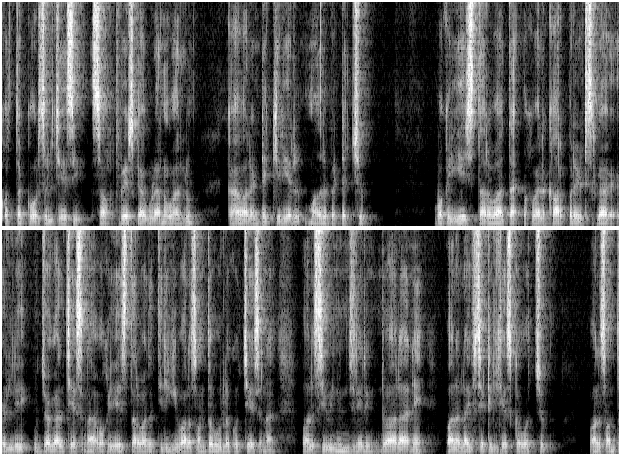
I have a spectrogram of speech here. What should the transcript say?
కొత్త కోర్సులు చేసి సాఫ్ట్వేర్స్గా కూడాను వాళ్ళు కావాలంటే కెరియర్ మొదలు పెట్టచ్చు ఒక ఏజ్ తర్వాత ఒకవేళ కార్పొరేట్స్గా వెళ్ళి ఉద్యోగాలు చేసిన ఒక ఏజ్ తర్వాత తిరిగి వాళ్ళ సొంత ఊర్లోకి వచ్చేసిన వాళ్ళు సివిల్ ఇంజనీరింగ్ ద్వారానే వాళ్ళ లైఫ్ సెటిల్ చేసుకోవచ్చు. వాళ్ళ సొంత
